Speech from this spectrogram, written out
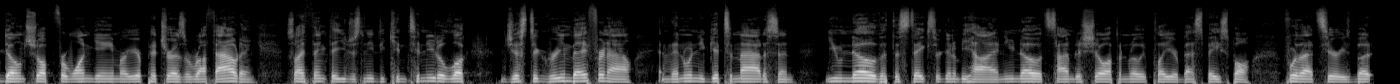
don't show up for one game or your pitcher has a rough outing. So I think that you just need to continue to look just to Green Bay for now. And then when you get to Madison, you know that the stakes are going to be high and you know it's time to show up and really play your best baseball for that series. But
